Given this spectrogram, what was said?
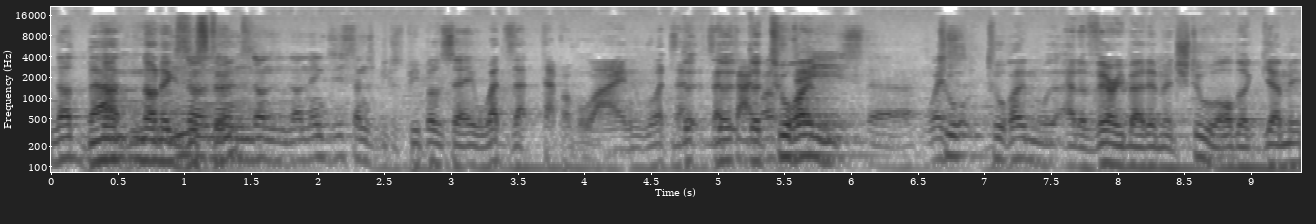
not bad. Non- non-existent. Non, non, non-existent because people say, what's that type of wine? What's that, The- that type the of Touraine- taste? Uh, Tour- Touraine had a very bad image too. All the Gamay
